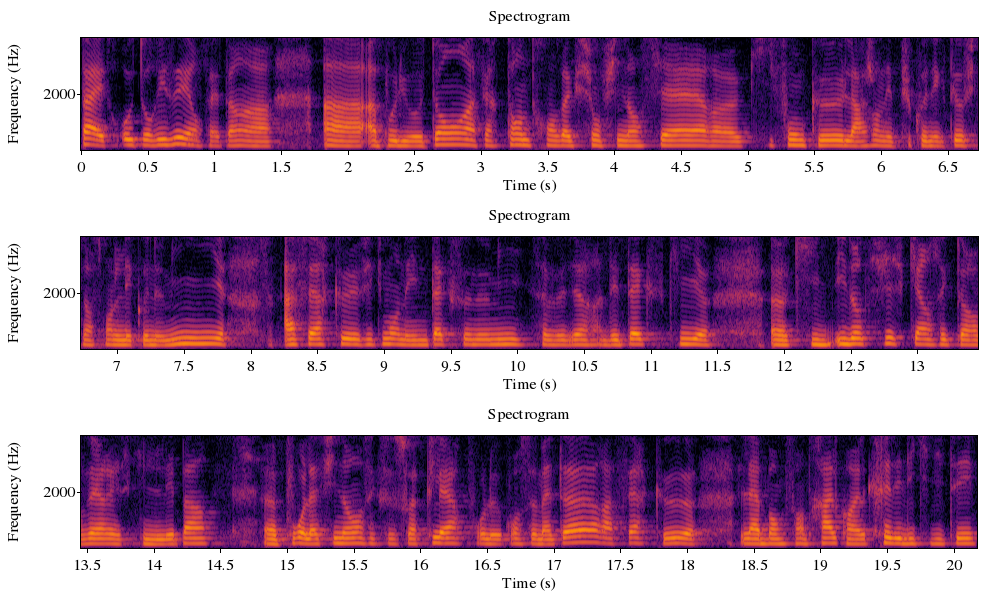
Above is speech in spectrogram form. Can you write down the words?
pas être autorisé en fait hein, à, à, polluer autant, à faire tant de transactions financières euh, qui font que l'argent n'est plus connecté au financement de l'économie, à faire que effectivement on ait une taxonomie, ça veut dire des textes qui euh, euh, qui identifient ce qu'est un secteur vert et ce qui ne l'est pas pour la finance et que ce soit clair pour le consommateur, à faire que la banque centrale quand elle crée des liquidités,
